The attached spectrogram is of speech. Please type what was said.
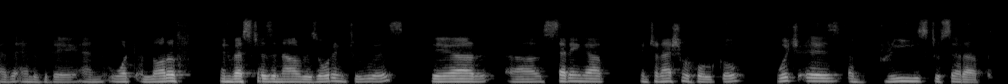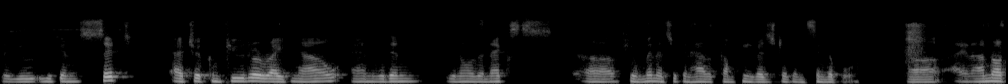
at the end of the day. And what a lot of investors are now resorting to is they are uh, setting up international holdco, which is a breeze to set up. You you can sit at your computer right now, and within you know the next uh, few minutes, you can have a company registered in Singapore. Uh, and I'm not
